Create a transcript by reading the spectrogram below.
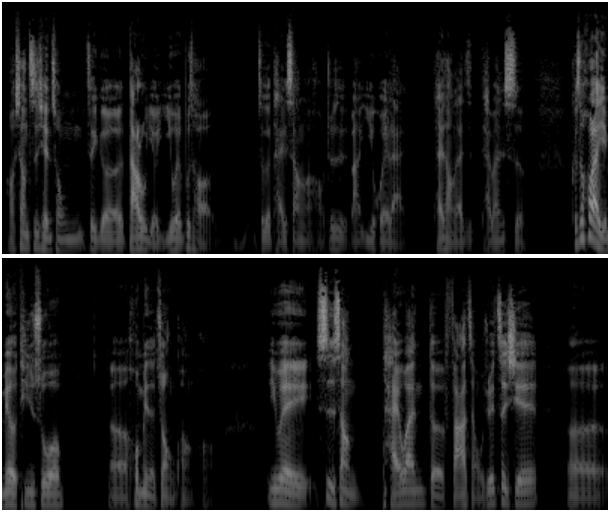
好像之前从这个大陆有移回不少这个台商啊，哈，就是把它移回来台厂来自台湾设，可是后来也没有听说呃后面的状况哈，因为事实上台湾的发展，我觉得这些呃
